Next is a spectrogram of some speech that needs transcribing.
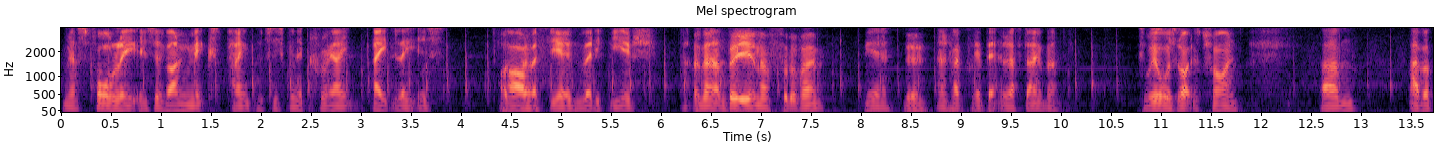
And that's four litres of unmixed paint, which is going to create eight litres are yeah, ready for use. And that'd be enough for the van? Yeah, Yeah. and hopefully a bit left over. So we always like to try and um, have a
